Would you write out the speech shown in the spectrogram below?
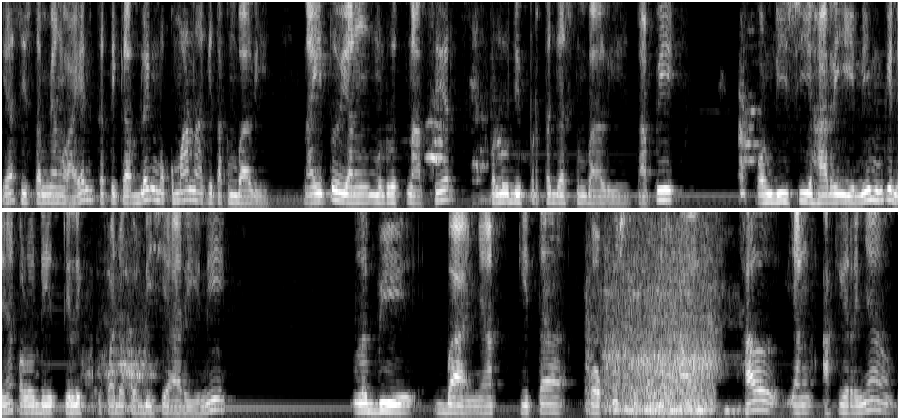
ya sistem yang lain, ketika blank mau ke mana kita kembali. Nah itu yang menurut Natsir perlu dipertegas kembali. Tapi kondisi hari ini mungkin ya kalau ditilik kepada kondisi hari ini lebih banyak kita fokus kepada hal-hal yang akhirnya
